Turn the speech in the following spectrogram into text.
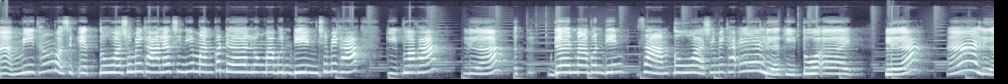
อ่า มีทั้งหมด 11 ตัวใช่ไหมคะ แล้วทีนี้มันก็เดินลงมาบนดินใช่ไหมคะ กี่ตัวคะ เหลือเดินมาบนดิน 3 ตัวใช่ไหมคะ เอ๊เหลือกี่ตัวเอ่ย เหลือ อ่าเหลือ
